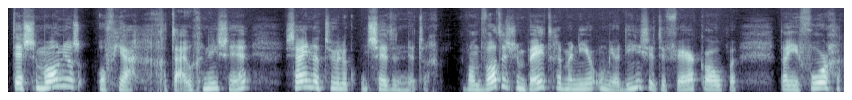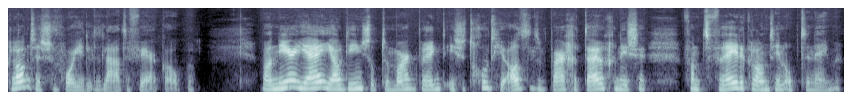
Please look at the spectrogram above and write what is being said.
Testimonials, of ja, getuigenissen, hè, zijn natuurlijk ontzettend nuttig. Want wat is een betere manier om jouw diensten te verkopen dan je vorige klanten ze voor je te laten verkopen? Wanneer jij jouw dienst op de markt brengt, is het goed hier altijd een paar getuigenissen van tevreden klanten in op te nemen.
